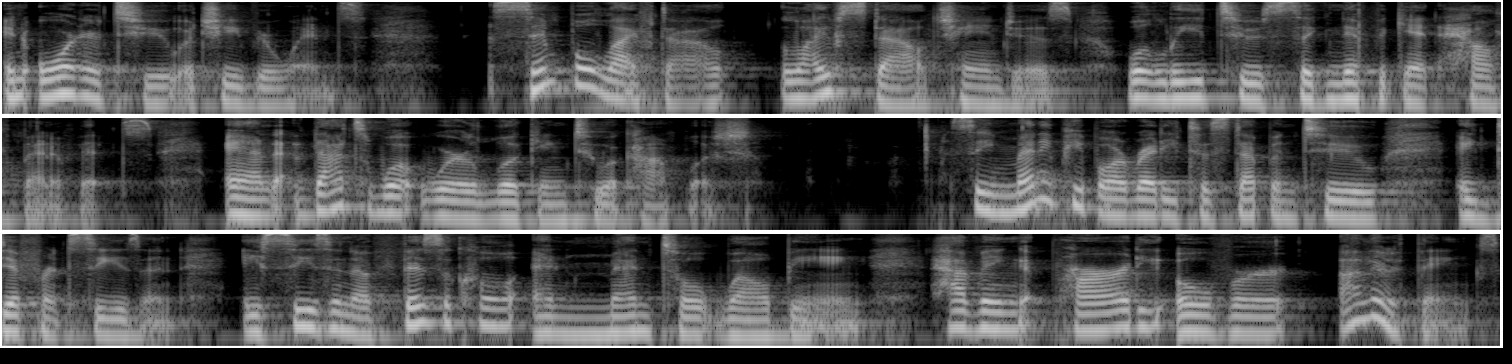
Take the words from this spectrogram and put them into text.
in order to achieve your wins. Simple lifestyle lifestyle changes will lead to significant health benefits. And that's what we're looking to accomplish. See, many people are ready to step into a different season, a season of physical and mental well being, having priority over other things.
